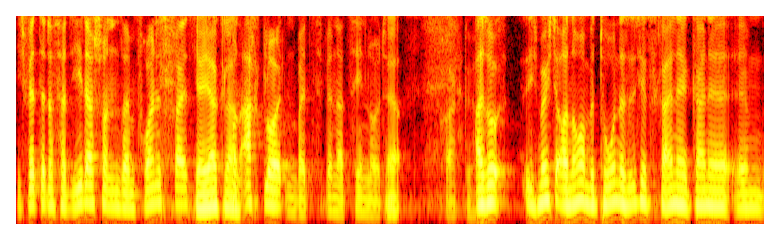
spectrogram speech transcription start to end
Ich wette, das hat jeder schon in seinem Freundeskreis Ja, ja, von acht Leuten, bei, wenn er zehn Leute Ja. Also ich möchte auch nochmal betonen, das ist jetzt keine, keine ähm,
